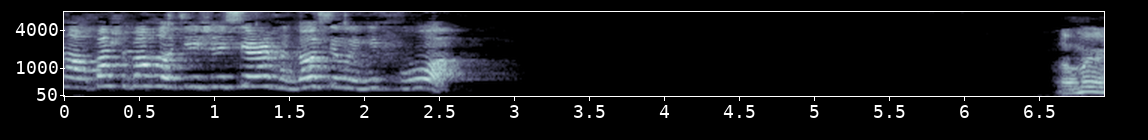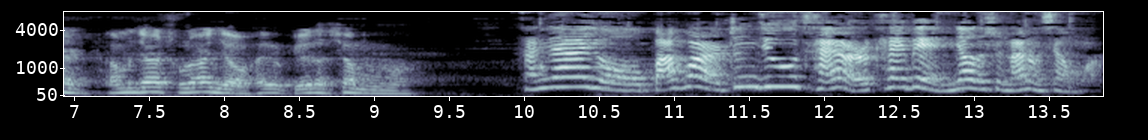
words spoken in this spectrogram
好，八十八号技师仙儿，很高兴为您服务。老妹儿，咱们家除了按脚还有别的项目吗？咱家有拔罐、针灸、采耳、开背，你要的是哪种项目啊？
